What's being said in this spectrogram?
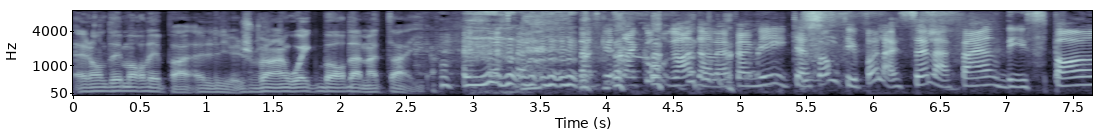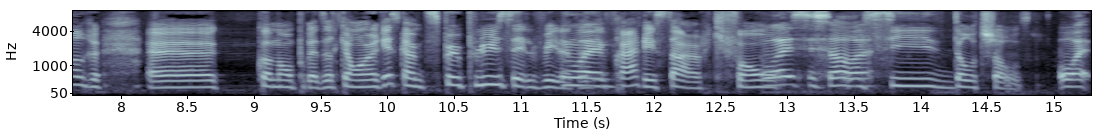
elle en démordait pas. Elle dit je veux un wakeboard à ma taille. Parce que ça court hein, dans la famille. Cassandre, t'es pas la seule à faire des sports. Euh, comment on pourrait dire, qui ont un risque un petit peu plus élevé. Là. T'as Ouais. des frères et sœurs qui font Ouais, c'est ça. Ouais. aussi d'autres choses. Ouais.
